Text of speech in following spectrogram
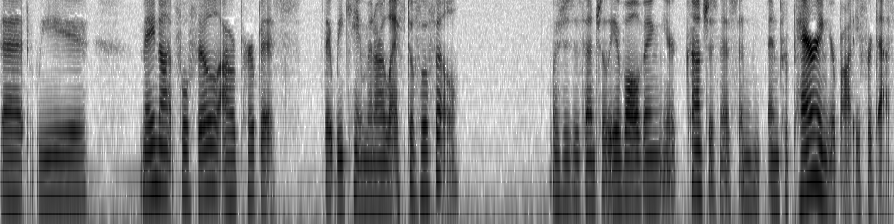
that we may not fulfill our purpose that we came in our life to fulfill which is essentially evolving your consciousness and, and preparing your body for death.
